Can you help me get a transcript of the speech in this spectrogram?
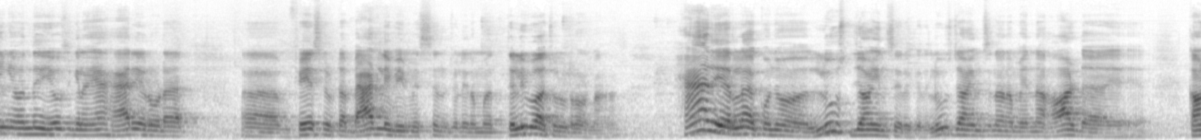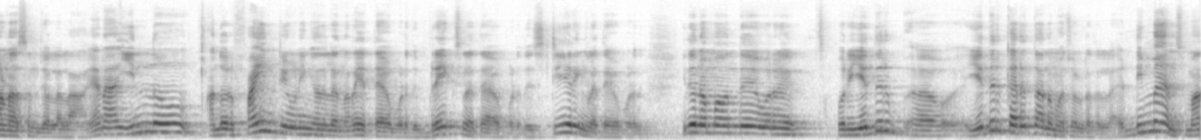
நீங்கள் வந்து யோசிக்கலாம் ஏன் ஹேரியரோட ஃபேஸ் லிஃப்டை பேட்லி பி மிஸ்ன்னு சொல்லி நம்ம தெளிவாக சொல்கிறோன்னா ஹேரியரில் கொஞ்சம் லூஸ் ஜாயின்ஸ் இருக்குது. லூஸ் ஜாயின்ஸ்னால் நம்ம என்ன ஹார்டு கார்னர்ஸ்ன்னு சொல்லலாம். ஏன்னா இன்னும் அந்த ஒரு ஃபைன் டியூனிங் அதில் நிறைய தேவைப்படுது. பிரேக்ஸில் தேவைப்படுது ஸ்டியரிங்கில் தேவைப்படுது. இது நம்ம வந்து ஒரு ஒரு எதிர் எதிர்கருத்தாக நம்ம சொல்கிறதில்ல டிமாண்ட்ஸ் மா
